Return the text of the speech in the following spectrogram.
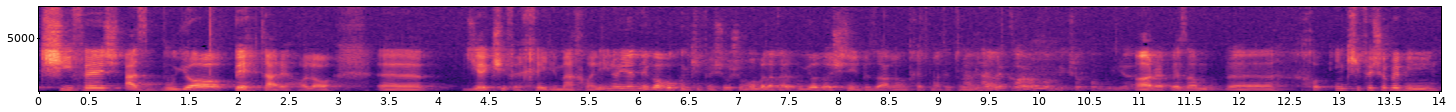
کیفش از بویا بهتره. حالا یه کیف خیلی مخملی. اینو یه نگاه بکن کیفش رو شما بالاخره بویا داشتین. بذار الان خدمتتون میدم. همه کارام با میکروفون بویا. آره بذار خب این کیفش رو ببین.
